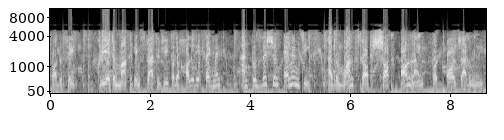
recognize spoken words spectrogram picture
for the same. Create a marketing strategy for the holiday segment and position MMT as a one-stop shop online for all travel needs.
